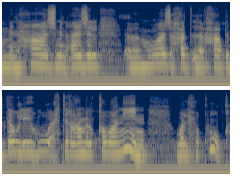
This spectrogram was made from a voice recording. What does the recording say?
منهاج من أجل آه، مواجهة الإرهاب الدولي هو احترام القوانين والحقوق.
